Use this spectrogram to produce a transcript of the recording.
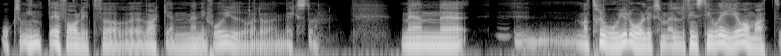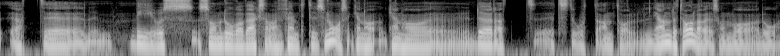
och som inte är farligt för eh, varken människor, djur eller växter. Men eh, man tror ju då, liksom, eller det finns teorier om att, att eh, virus som då var verksamma för 50 000 år sedan kan ha, kan ha eh, dödat ett stort antal neandertalare som var då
